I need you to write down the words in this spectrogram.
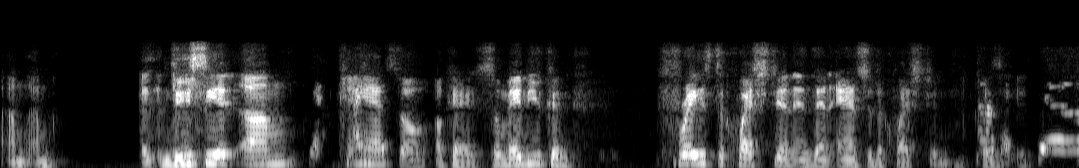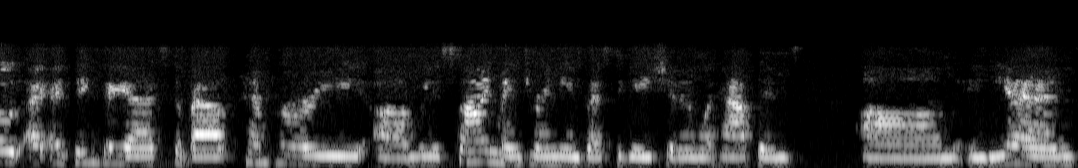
I'm, I'm, do you see it, um, yeah, So, okay, so maybe you can phrase the question and then answer the question. Okay, so I, I, think they asked about temporary um, reassignment during the investigation and what happens um, in the end,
